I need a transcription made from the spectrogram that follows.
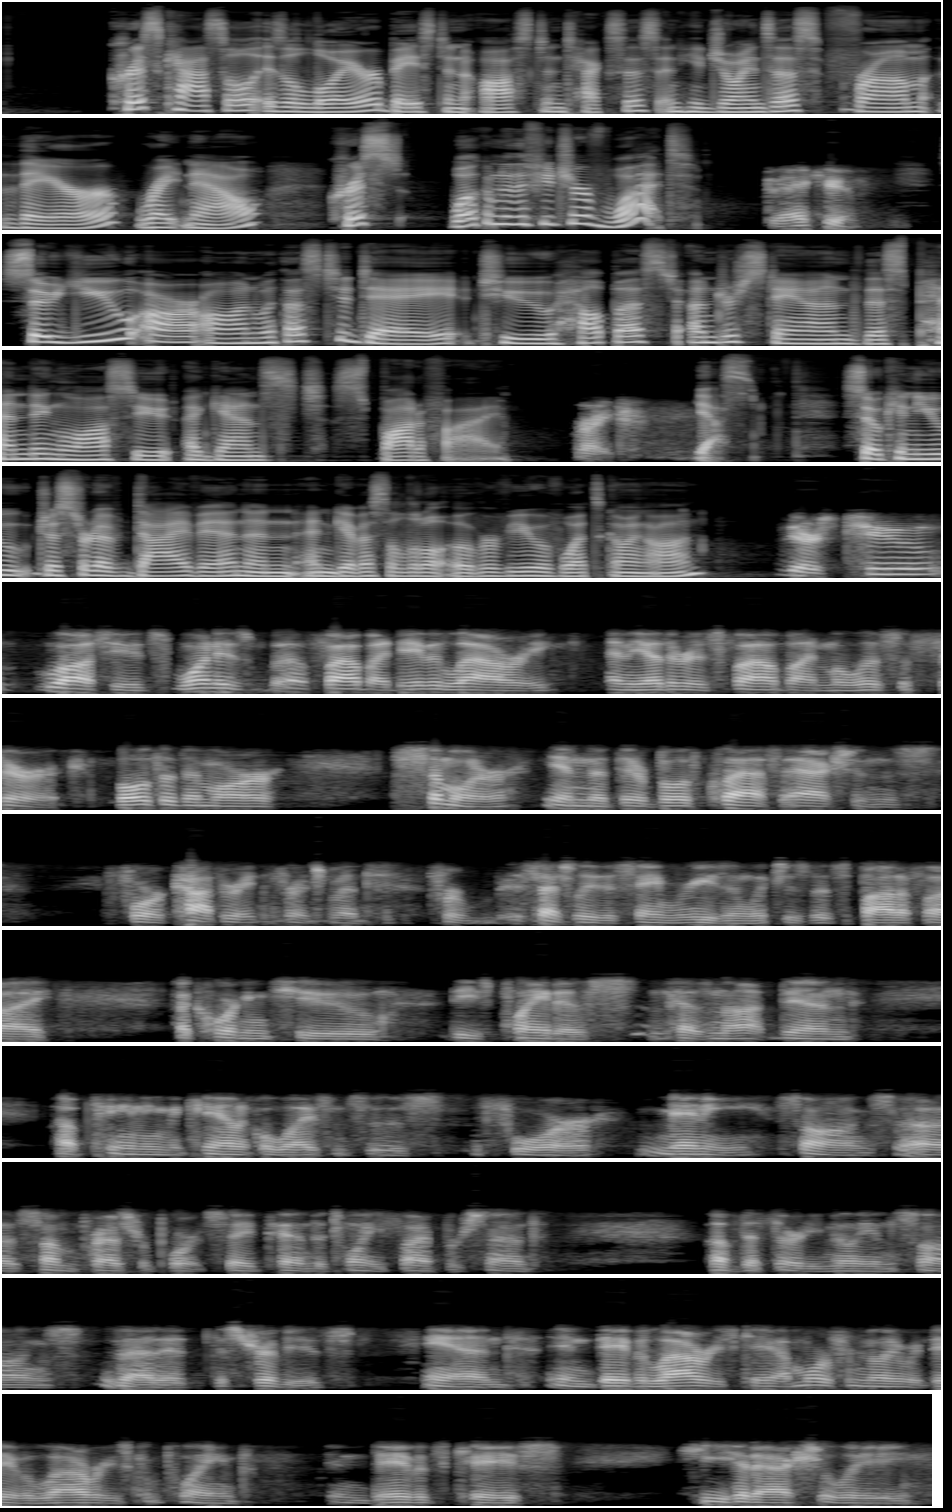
Chris Castle is a lawyer based in Austin, Texas, and he joins us from there right now. Chris, welcome to The Future of What? Thank you. So, you are on with us today to help us to understand this pending lawsuit against Spotify. Right. Yes. So, can you just sort of dive in and, and give us a little overview of what's going on? There's two lawsuits. One is uh, filed by David Lowery, and the other is filed by Melissa Ferrick. Both of them are similar in that they're both class actions for copyright infringement for essentially the same reason, which is that Spotify, according to these plaintiffs, has not been obtaining mechanical licenses for many songs. Uh, some press reports say 10 to 25 percent of the 30 million songs that it distributes. And in David Lowery's case, I'm more familiar with David Lowery's complaint. In David's case, he had actually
